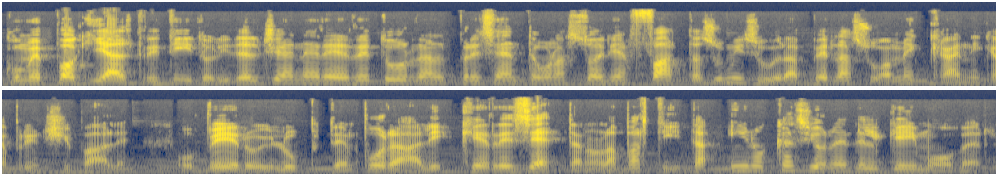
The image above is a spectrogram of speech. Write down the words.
Come pochi altri titoli del genere, Returnal presenta una storia fatta su misura per la sua meccanica principale, ovvero i loop temporali che resettano la partita in occasione del game over.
